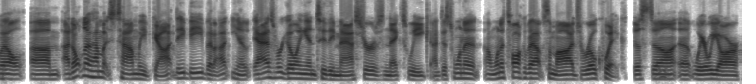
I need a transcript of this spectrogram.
well, um, I don't know how much time we've got, DB, but I, you know, as we're going into the Masters next week, I just want to I want to talk about some odds real quick, just uh, uh, where we are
